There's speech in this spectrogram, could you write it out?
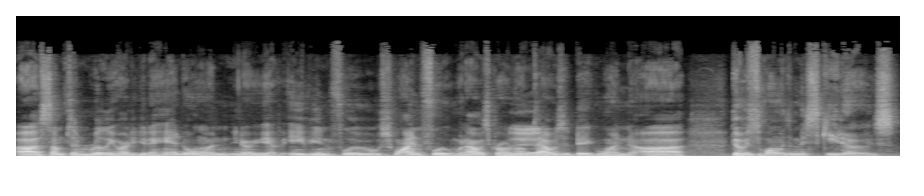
uh, something really hard to get a handle on. You know, you have avian flu, swine flu. When I was growing up, that was a big one. Uh, there was the one with the mosquitoes.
